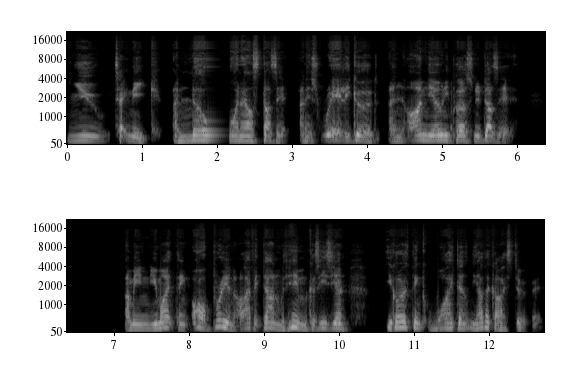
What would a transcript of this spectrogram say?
new technique and no one else does it and it's really good and I'm the only person who does it, I mean, you might think, oh, brilliant, I'll have it done with him because he's the only. You got to think, why don't the other guys do it?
